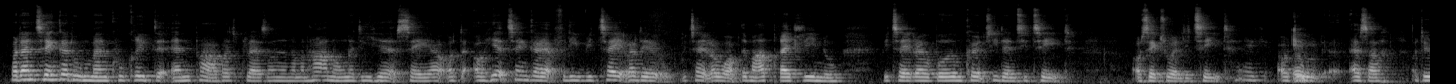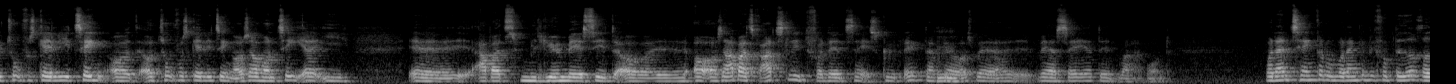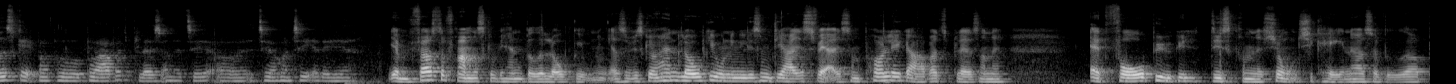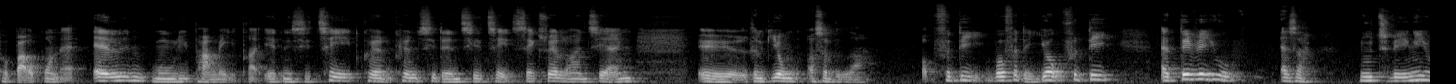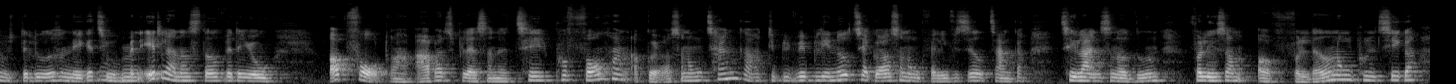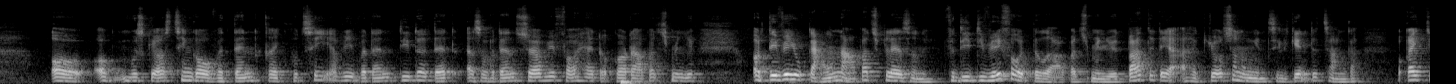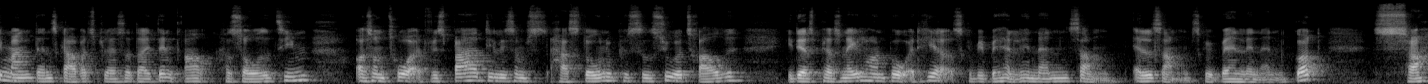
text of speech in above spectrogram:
Hvordan tænker du, man kunne gribe det an på arbejdspladserne, når man har nogle af de her sager? Og, og her tænker jeg, fordi vi taler, det, vi taler jo om det meget bredt lige nu, vi taler jo både om kønsidentitet og seksualitet. Ikke? Og, det er jo, altså, og det er jo to forskellige ting, og, og to forskellige ting også at håndtere i øh, arbejdsmiljømæssigt og, øh, og også arbejdsretsligt for den sags skyld. Ikke? Der kan mm. også være, være sager den vej rundt. Hvordan tænker du, hvordan kan vi få bedre redskaber på, på arbejdspladserne til at, til at håndtere det her? Jamen først og fremmest skal vi have en bedre lovgivning. Altså vi skal jo have en lovgivning, ligesom de har i Sverige, som pålægger arbejdspladserne at forebygge diskrimination, chikane og så videre på baggrund af alle mulige parametre. Etnicitet, køn, kønsidentitet, seksuel orientering, øh, religion og så videre. Og fordi, hvorfor det? Jo, fordi at det vil jo, altså nu tvinge jo, det lyder så negativt, mm. men et eller andet sted vil det jo opfordre arbejdspladserne til på forhånd at gøre sig nogle tanker. De vil blive nødt til at gøre sig nogle kvalificerede tanker, tilegne sig noget viden, for ligesom at få lavet nogle politikker, og, og måske også tænke over, hvordan rekrutterer vi, hvordan dit og dat, altså hvordan sørger vi for at have et godt arbejdsmiljø. Og det vil jo gavne arbejdspladserne, fordi de vil få et bedre arbejdsmiljø. Bare det der at have gjort sig nogle intelligente tanker. Rigtig mange danske arbejdspladser, der i den grad har sovet i timen, og som tror, at hvis bare de ligesom har stående på side 37 i deres personalhåndbog, at her skal vi behandle hinanden sammen, alle sammen skal vi behandle hinanden godt, så,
